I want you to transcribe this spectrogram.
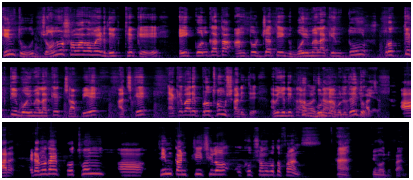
কিন্তু জনসমাগমের দিক থেকে এই কলকাতা আন্তর্জাতিক বইমেলা কিন্তু প্রত্যেকটি বইমেলাকে ছাপিয়ে আজকে একেবারে প্রথম সারিতে। আমি যদি খুব ভুল না, বলি তাই তো? আচ্ছা। আর এটার মধ্যে প্রথম থিম কান্ট্রি ছিল খুব সম্ভবত ফ্রান্স। হ্যাঁ। শ্রীমতী ফ্রান্স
